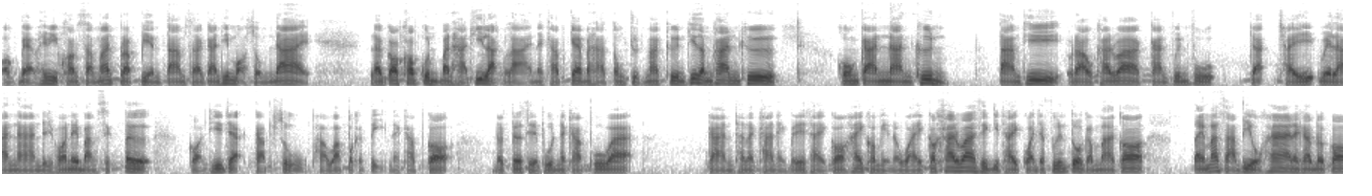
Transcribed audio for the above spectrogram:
ออกแบบให้มีความสามารถปรับเปลี่ยนตามสถานการณ์ที่เหมาะสมได้ แล้วก็ครอบคลุมปัญหาที่หลากหลายนะครับแก้ปัญหาตรงจุดมากขึ้นที่สำคัญคือ โครงการนานขึ้น ตามที่เราคาดว่าการฟื้นฟู จะใช้เวลานานโดยเฉพาะในบาง sector ก่อนที่จะกลับสู่ภาวะปกตินะครับ ก็ดรเศรษฐพุฒินะครับผู้ว่าการธนาคารแห่งประเทศไทยก็ให้ความเห็นเอาไว้ ก็คาดว่าเศรษฐกิจไทยกว่าจะฟื้นตัวกลับมาก็ไตรมาสสามปีหกห้านะครับแล้วก็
